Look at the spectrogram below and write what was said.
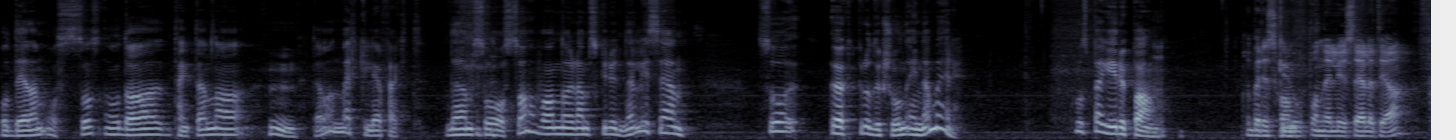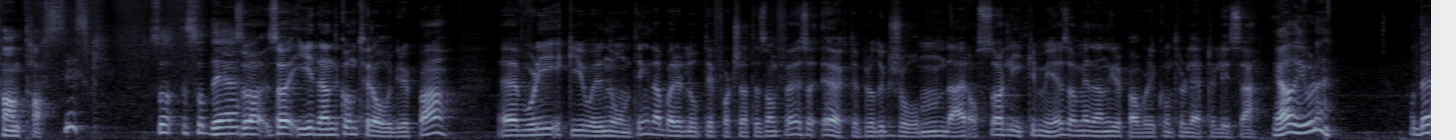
Og, det de også, og da tenkte de da hm, det var en merkelig effekt. Det de så også, var når de skrudde ned lyset igjen, så økte produksjonen enda mer hos begge gruppene. Så Bare skru opp og ned lyset hele tida? Fantastisk. Så, så det Så, så i den kontrollgruppa eh, hvor de ikke gjorde noen ting, da bare lot de fortsette som før, så økte produksjonen der også like mye som i den gruppa hvor de kontrollerte lyset. Ja, det gjorde det. Og det,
